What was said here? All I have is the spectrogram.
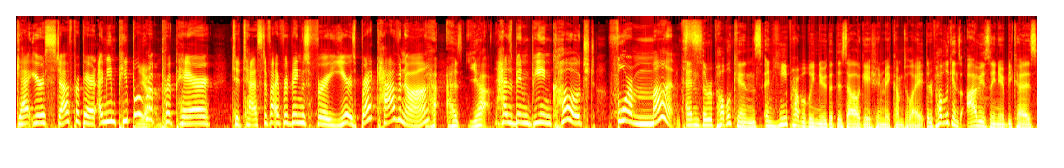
get your stuff prepared. I mean, people Yeah. re- prepare to testify for things for years. Brett Kavanaugh Ha- has yeah. has been being coached for months. And the Republicans, and he probably knew that this allegation may come to light. The Republicans obviously knew because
